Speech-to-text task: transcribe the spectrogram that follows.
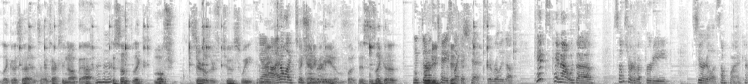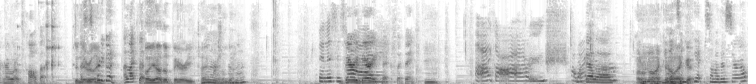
Like I said, it's, it's actually not bad. Mm-hmm. Because some like most cereals are too sweet for Yeah, me. I don't like too I can't sugary. even eat them. But this is like a, a It fruity does taste Kix. like a Kix. It really does. Kix came out with a some sort of a fruity cereal at some point. I can't remember what it was called, but Did this they is really? pretty good. I like this. Oh yeah, the berry type or Mm, something. mhm. Phyllis is Berry hi. berry Kix, I think. Mm. Hi guys. How Hi, Bella. I don't know. I kind of want like some, it. Ki- some of this cereal?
